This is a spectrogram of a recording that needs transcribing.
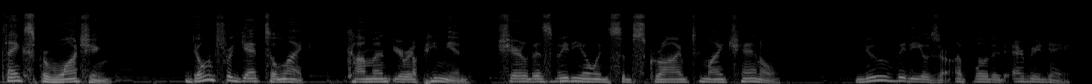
Thanks for watching. Don't forget to like, comment your opinion, share this video and subscribe to my channel. New videos are uploaded every day.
